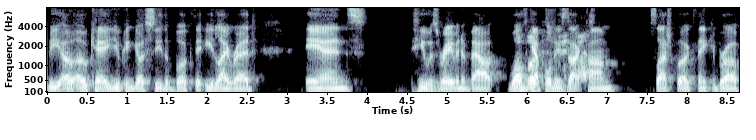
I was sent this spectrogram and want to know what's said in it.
b-o-o-k you can go see the book that eli read and he was raving about wealthcapholdings.com slash book. Thank you bro.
